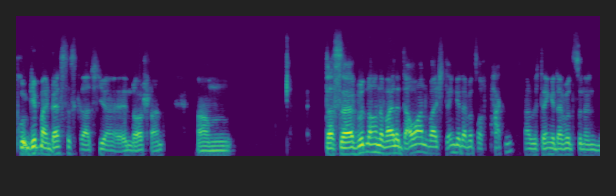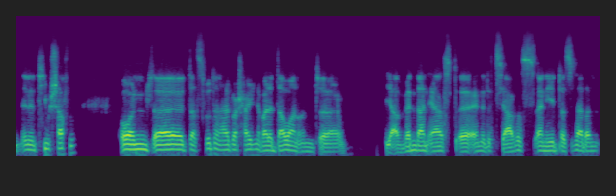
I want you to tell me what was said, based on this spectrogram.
gebe mein Bestes gerade hier in Deutschland. Ähm, das äh, wird noch eine Weile dauern, weil ich denke, der wird es auch packen. Also ich denke, der wird es in, in, in ein Team schaffen. Und äh, das wird dann halt wahrscheinlich eine Weile dauern. Und äh, ja, wenn dann erst äh, Ende des Jahres, äh, nee, das ist ja dann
